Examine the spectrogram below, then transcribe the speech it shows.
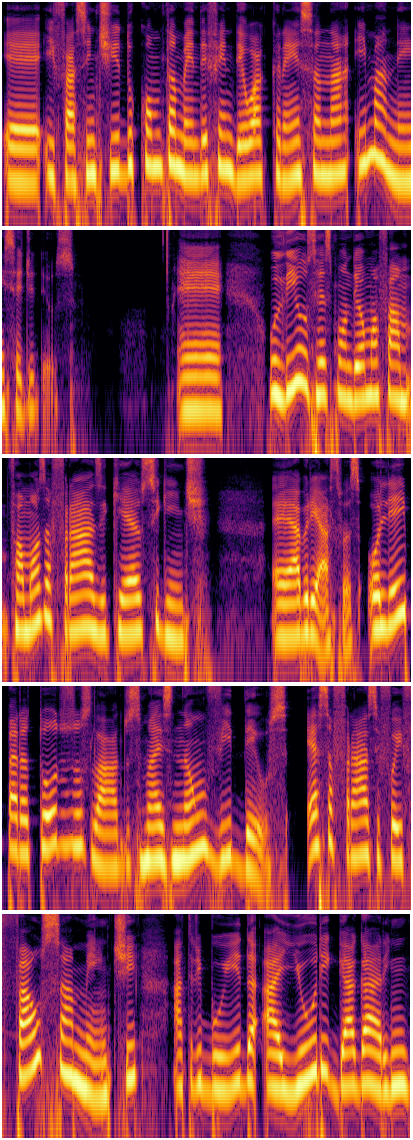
é, e faz sentido, como também defendeu a crença na imanência de Deus. É, o Lewis respondeu uma fam famosa frase que é o seguinte: é, abre aspas, olhei para todos os lados, mas não vi Deus. Essa frase foi falsamente atribuída a Yuri Gagarin,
